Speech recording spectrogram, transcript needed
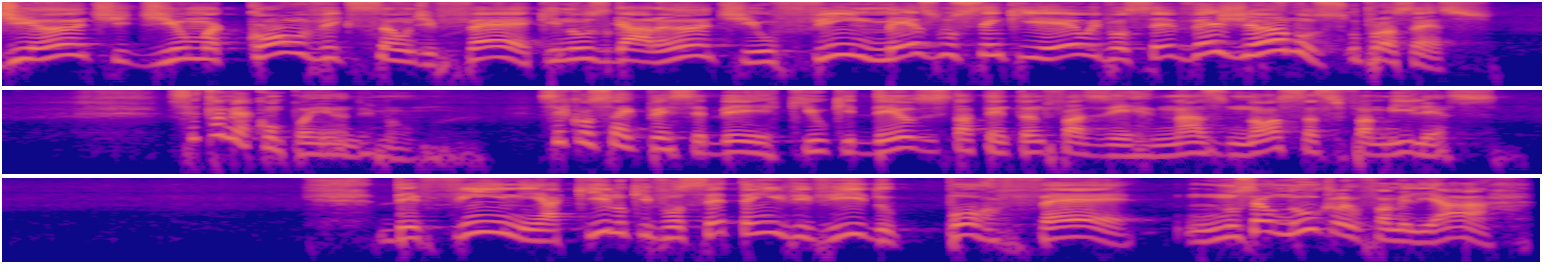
diante de uma convicção de fé que nos garante o fim, mesmo sem que eu e você vejamos o processo. Você está me acompanhando, irmão? Você consegue perceber que o que Deus está tentando fazer nas nossas famílias define aquilo que você tem vivido por fé no seu núcleo familiar?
